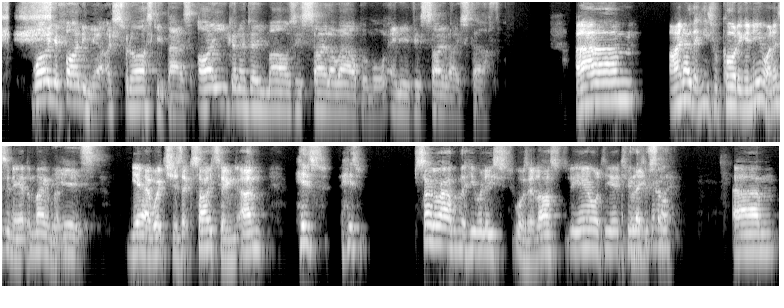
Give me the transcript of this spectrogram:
while you're finding it, I just want to ask you, Baz, are you going to do Myles's solo album or any of his solo stuff? Um, I know that he's recording a new one, isn't he, at the moment? He is. Yeah, which is exciting. Um, his his solo album that he released was it last year or the year two years ago? so. Um,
